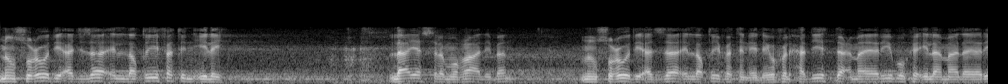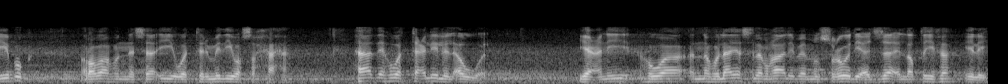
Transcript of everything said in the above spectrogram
من صعود أجزاء لطيفة إليه. لا يسلم غالبا من صعود أجزاء لطيفة إليه. وفي الحديث دع ما يريبك إلى ما لا يريبك رواه النسائي والترمذي وصححه. هذا هو التعليل الأول. يعني هو أنه لا يسلم غالبا من صعود أجزاء لطيفة إليه.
